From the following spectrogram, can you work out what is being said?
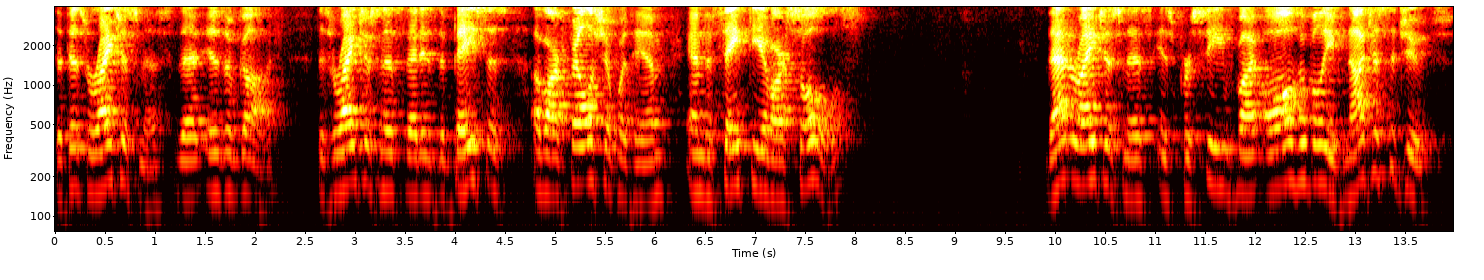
That this righteousness that is of God, this righteousness that is the basis of our fellowship with Him and the safety of our souls, that righteousness is perceived by all who believe, not just the Jews,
